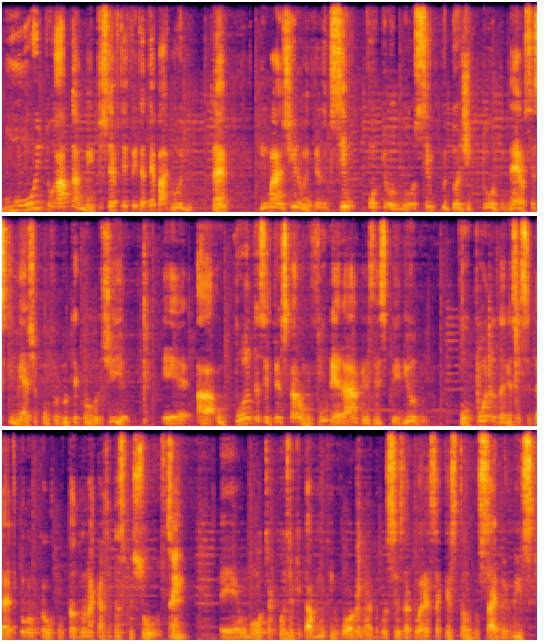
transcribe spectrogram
muito rapidamente. Isso deve ter feito até barulho, né? Imagina uma empresa que sempre controlou, sempre cuidou de tudo, né? Vocês que mexem com produto e tecnologia, é, a- o quanto as empresas ficaram vulneráveis nesse período por conta da necessidade de colocar o computador na casa das pessoas, né? Sim. É, uma outra coisa que está muito em voga na área de vocês agora é essa questão do cyber risk,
